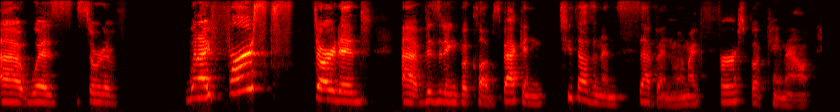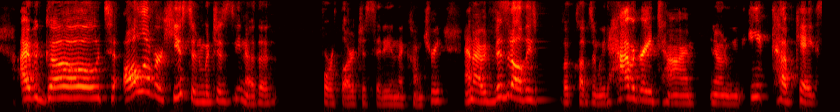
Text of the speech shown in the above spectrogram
uh, was sort of when I first started uh, visiting book clubs back in 2007 when my first book came out, I would go to all over Houston, which is you know the fourth largest city in the country, and I would visit all these book clubs, and we'd have a great time, you know, and we'd eat cupcakes,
